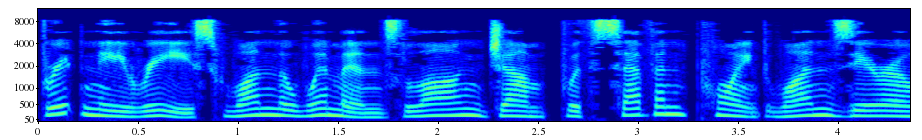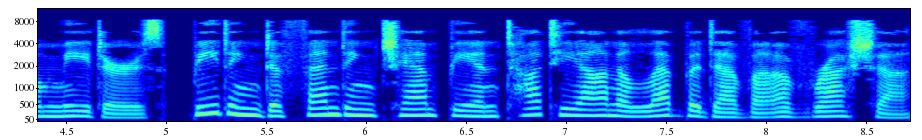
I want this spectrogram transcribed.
Brittney Reese won the women's long jump with 7.10 meters, beating defending champion Tatiana Lebedeva of Russia.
